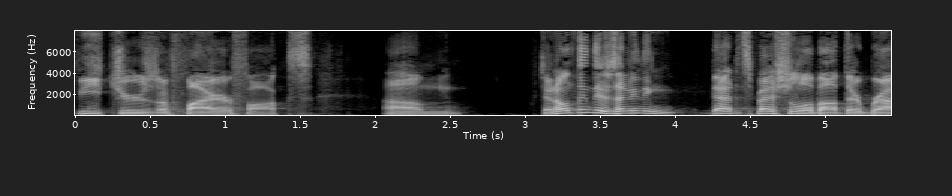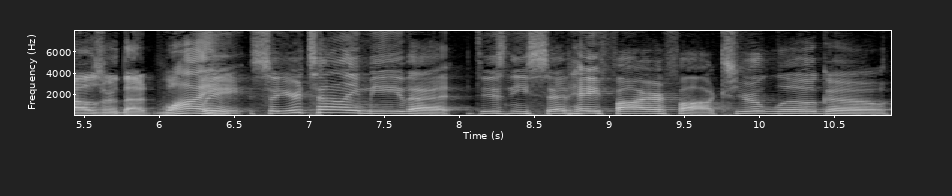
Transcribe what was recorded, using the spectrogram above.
features of Firefox. Um, I don't think there's anything that special about their browser that why Wait, so you're telling me that Disney said, "Hey Firefox, your logo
